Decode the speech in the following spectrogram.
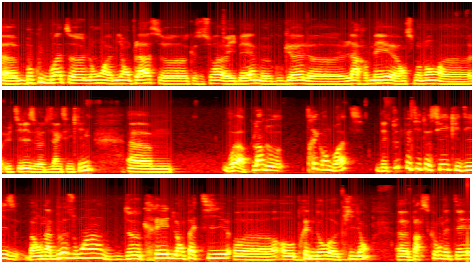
Euh, beaucoup de boîtes euh, l'ont euh, mis en place, que ce soit IBM, Google, l'armée en ce moment utilise le design thinking. voilà, plein de très grandes boîtes, des toutes petites aussi qui disent bah, on a besoin de créer de l'empathie auprès de nos clients parce qu'on était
